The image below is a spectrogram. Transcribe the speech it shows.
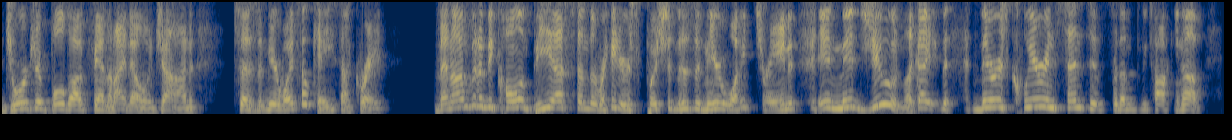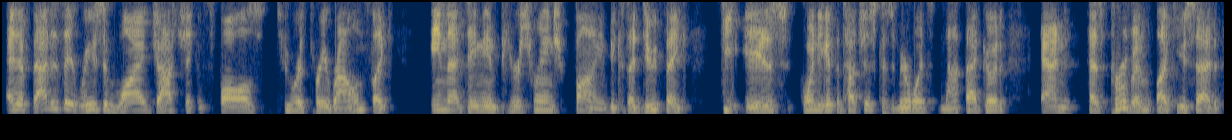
Georgia Bulldog fan that I know, and John, says Zamir White's okay, he's not great, then I'm going to be calling BS on the Raiders pushing the Zamir White train in mid June. Like I, th- there is clear incentive for them to be talking up, and if that is a reason why Josh Jacobs falls two or three rounds, like in that Dameon Pierce range, fine, because I do think he is going to get the touches because Zamir White's not that good and has proven, like you said,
